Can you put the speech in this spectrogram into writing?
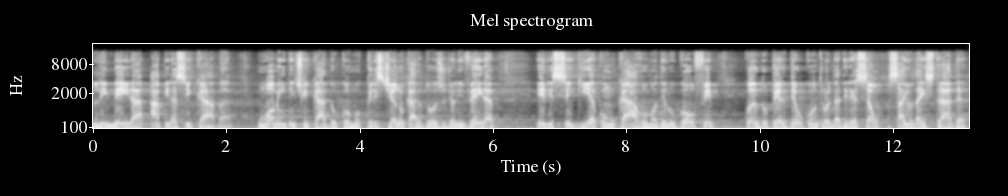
Limeira a Piracicaba. Um homem identificado como Cristiano Cardoso de Oliveira, ele seguia com um carro modelo Golf, quando perdeu o controle da direção, saiu da estrada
